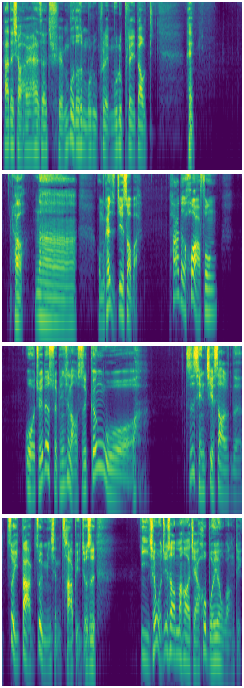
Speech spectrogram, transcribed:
他的小孩开车全部都是母乳 play，母乳 play 到底。嘿，好。那我们开始介绍吧。他的画风，我觉得水平线老师跟我之前介绍的最大最明显的差别就是，以前我介绍漫画家会不会用网点，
